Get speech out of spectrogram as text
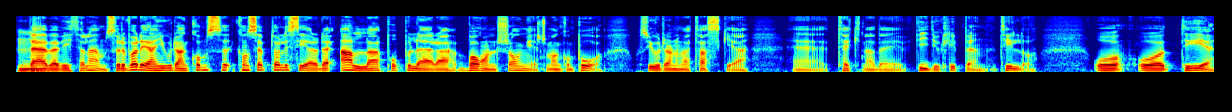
Mm. Bä bä vita lamm. Så det var det han gjorde, han konce- konceptualiserade alla populära barnsånger som han kom på. Och så gjorde han de här taskiga eh, tecknade videoklippen till då. Och, och det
